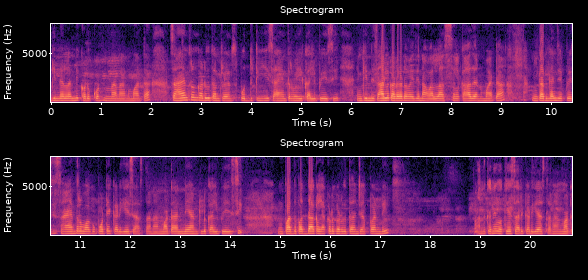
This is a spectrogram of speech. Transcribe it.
గిన్నెలన్నీ కడుక్కుంటున్నాను అనమాట సాయంత్రం కడుగుతాను ఫ్రెండ్స్ పొద్దుటి సాయంత్రం ఇవి కలిపేసి ఇంక ఇన్నిసార్లు కడగడం అయితే నా వల్ల అస్సలు కాదనమాట ఇంక అందుకని చెప్పేసి సాయంత్రం ఒక పూటే కడిగేసేస్తాను అనమాట అన్ని అంట్లు కలిపేసి పద్ద పద్దాకలు ఎక్కడ కడుగుతాను చెప్పండి. అందుకని ఒకేసారి కడిగేస్తాను అనమాట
